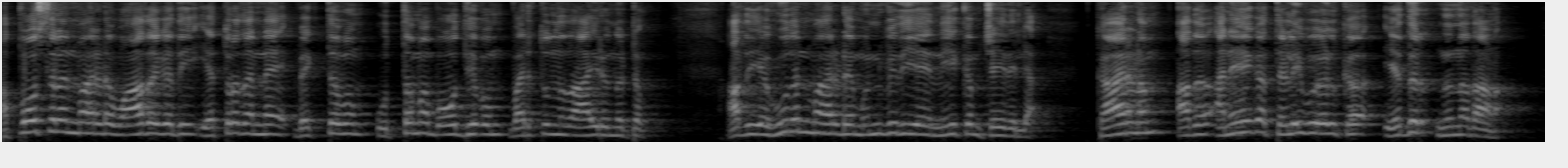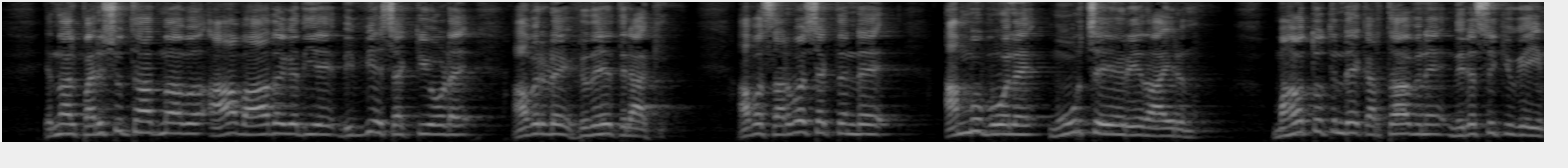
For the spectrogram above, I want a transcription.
അപ്പോസ്തലന്മാരുടെ വാദഗതി എത്ര തന്നെ വ്യക്തവും ഉത്തമ ബോധ്യവും വരുത്തുന്നതായിരുന്നിട്ടും അത് യഹൂദന്മാരുടെ മുൻവിധിയെ നീക്കം ചെയ്തില്ല. കാരണം അത് അനേക തെളിവുകൾക്ക് എതിർ നിന്നതാണ്. എന്നാൽ പരിശുദ്ധാത്മാവ് ആ വാദഗതിയെ ദിവ്യശക്തിയോടെ അവരുടെ ഹൃദയത്തിലാക്കി. അവ സർവശക്തന്റെ അമ്പ് പോലെ മൂർച്ചയേറിയതായിരുന്നു. മഹത്വത്തിന്റെ കർത്താവിനെ നിരസിക്കുകയും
